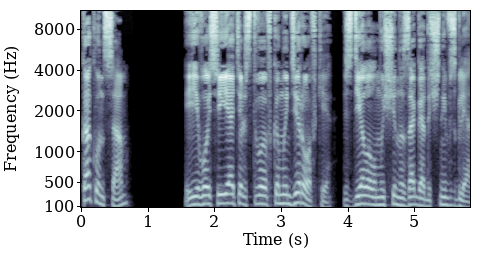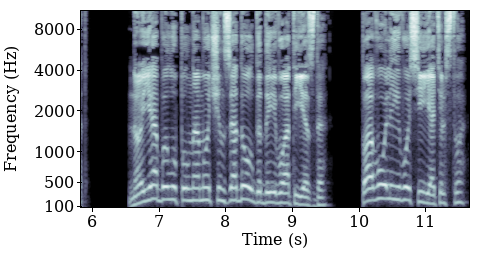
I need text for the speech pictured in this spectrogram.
Как он сам? Его сиятельство в командировке, сделал мужчина загадочный взгляд. Но я был уполномочен задолго до его отъезда. По воле его сиятельства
